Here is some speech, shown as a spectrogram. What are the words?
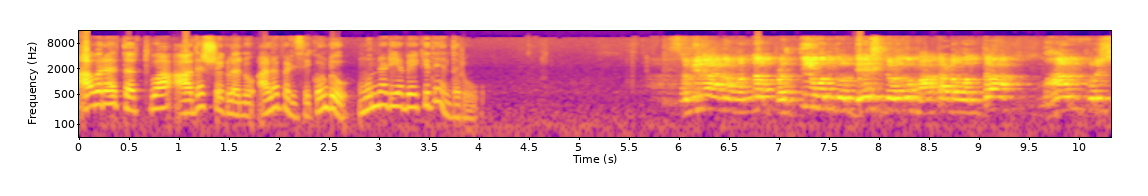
ಅವರ ತತ್ವ, ಆದರ್ಶಗಳನ್ನು ಅಳವಡಿಸಿಕೊಂಡು ಮುನ್ನಡೆಯಬೇಕಿದೆ ಎಂದರು. ಸಂವಿಧಾನವನ್ನ ಪ್ರತಿ ಒಂದು ದೇಶದೊಳಗೆ ಮಾತಾಡುವಂತ ಮಹಾನ್ ಪುರುಷ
